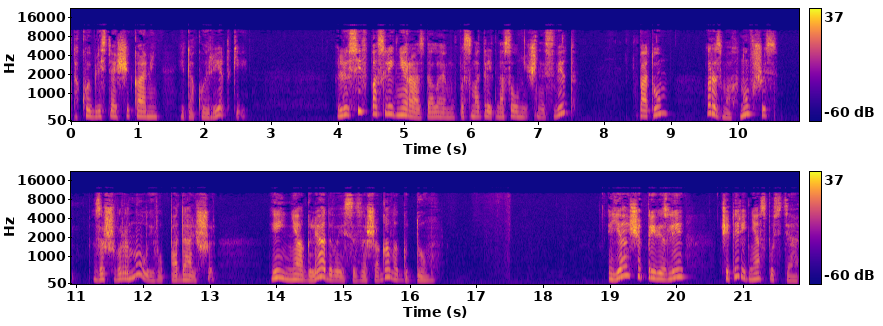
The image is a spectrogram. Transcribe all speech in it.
такой блестящий камень и такой редкий. Люси в последний раз дала ему посмотреть на солнечный свет, потом, размахнувшись, зашвырнула его подальше и, не оглядываясь, зашагала к дому. Ящик привезли четыре дня спустя.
